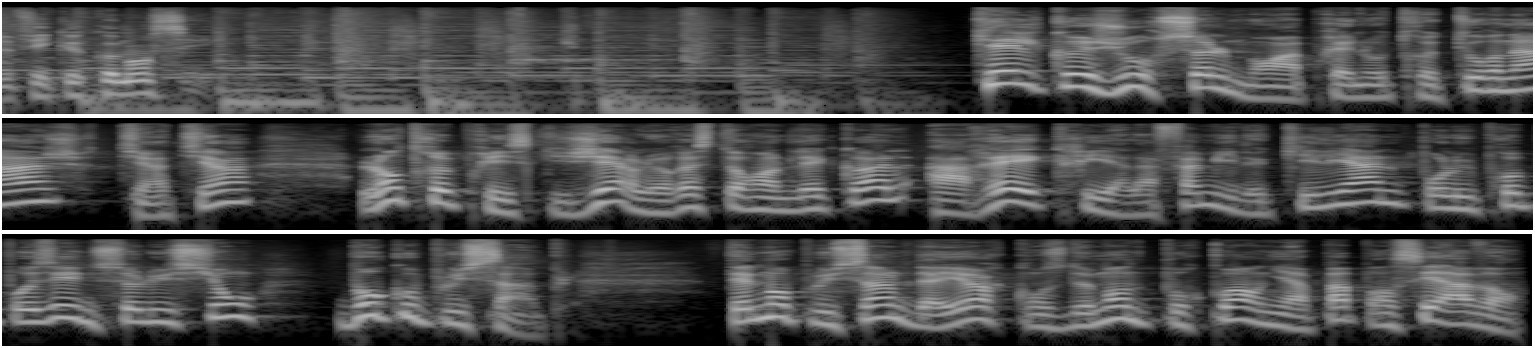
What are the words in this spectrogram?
ne fait que commencer. Quelques jours seulement après notre tournage, tiens, tiens, l'entreprise qui gère le restaurant de l'école a réécrit à la famille de Kylian pour lui proposer une solution beaucoup plus simple. Tellement plus simple d'ailleurs qu'on se demande pourquoi on n'y a pas pensé avant.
